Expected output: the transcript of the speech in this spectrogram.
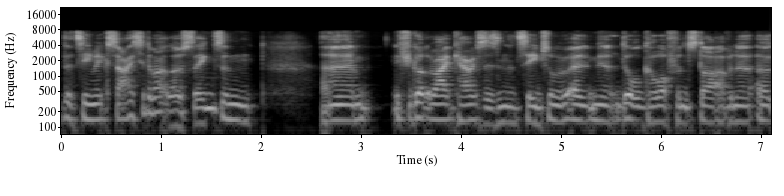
the team excited about those things. And um, if you've got the right characters in the team, some of uh, they'll go off and start having a, a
